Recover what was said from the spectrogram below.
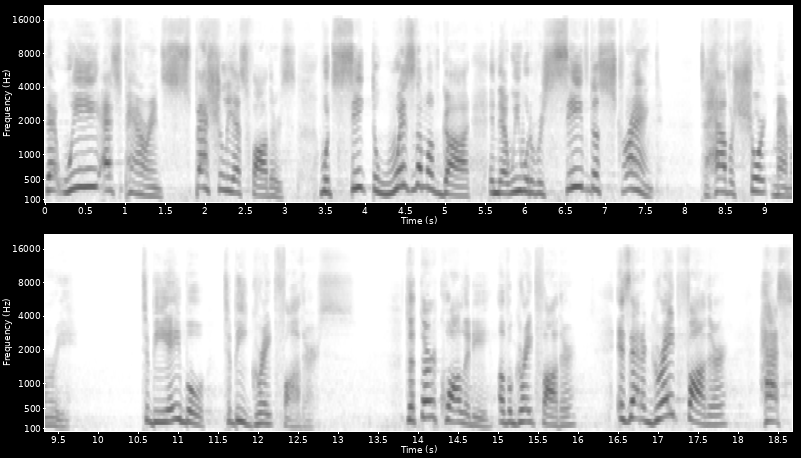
that we as parents, especially as fathers, would seek the wisdom of God and that we would receive the strength to have a short memory, to be able to be great fathers. The third quality of a great father is that a great father has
